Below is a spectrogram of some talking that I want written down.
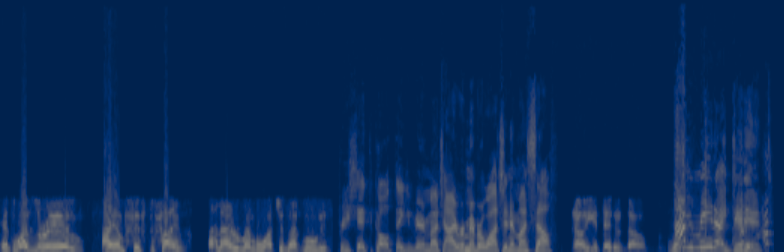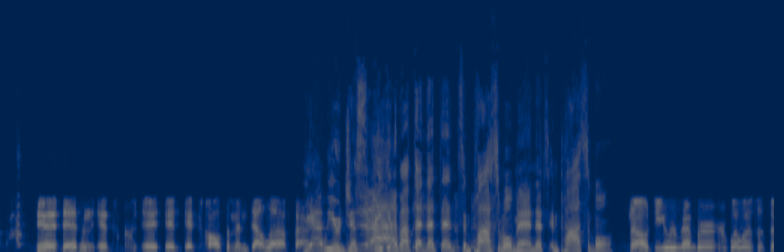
It was real. I am 55, and I remember watching that movie. Appreciate the call. Thank you very much. I remember watching it myself. No, you didn't though. What do you mean I didn't? You didn't. It's it, it it's called the Mandela effect. Yeah, we were just speaking about that. That that's impossible, man. That's impossible. No, do you remember what was it? The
